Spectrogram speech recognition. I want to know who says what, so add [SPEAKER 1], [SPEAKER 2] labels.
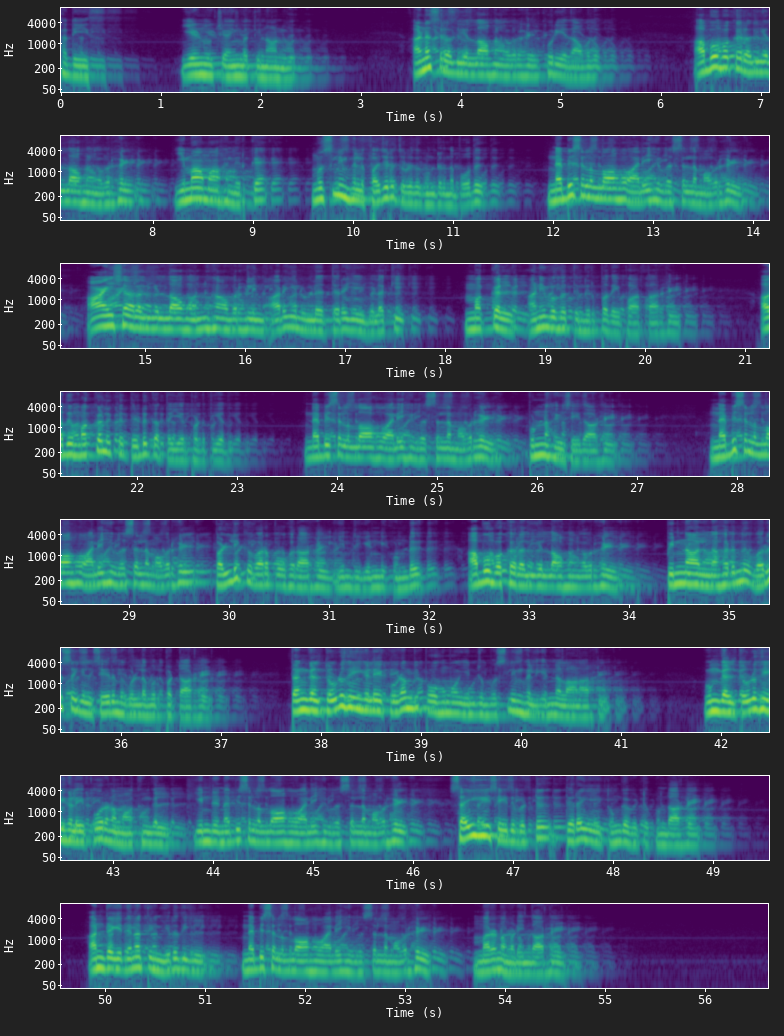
[SPEAKER 1] ஹதீஸ் எழுநூற்றி ஐம்பத்தி நான்கு. அனஸ் ரதி அல்லாஹும் அவர்கள் கூறியதாவது அபுபக்கர் ரதி அல்லாஹன் அவர்கள் இமாமாக நிற்க முஸ்லிம்கள் ஃபஜ்ர் தொழுது கொண்டிருந்த போது நபிசல்லாஹூ அலேஹி வசல்லம் அவர்கள் ஆயிஷா ரதி அல்லாஹு அன்ஹா அவர்களின் அறையில் உள்ள திரையை விளக்கி மக்கள் அணிவகுத்து நிற்பதை பார்த்தார்கள். அது மக்களுக்கு திடுக்கத்தை ஏற்படுத்தியது. நபிசல்லாஹூ அலேஹி வசல்லம் அவர்கள் புன்னகை செய்தார்கள். நபிசல்லாஹூ அலஹி வசல்லம் அவர்கள் பள்ளிக்கு வரப்போகிறார்கள் என்று எண்ணிக்கொண்டு அபுபக்கர் அலி அல்லாஹூன் அவர்கள் பின்னால் நகர்ந்து வரிசையில் சேர்ந்து கொள்ள முற்பட்டார்கள். தங்கள் தொழுகைகளே குழம்பி போகுமோ என்று முஸ்லிம்கள் எண்ணலானார்கள். உங்கள் தொழுகைகளை பூரணமாக்குங்கள் என்று நபிசல்லாஹூ அலஹி வசல்லம் அவர்கள் சைகை செய்துவிட்டு திரையை தொங்கவிட்டுக் கொண்டார்கள். அன்றைய தினத்தின் இறுதியில் நபிசல்லாஹூ அலஹி வசல்லம் அவர்கள் மரணமடைந்தார்கள்.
